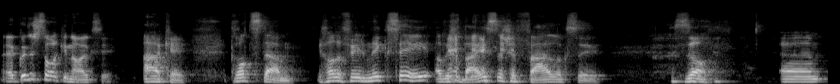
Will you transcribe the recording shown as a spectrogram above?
Äh, gut, das ist das Original gesehen. Ah, okay. Trotzdem, ich habe den Film nicht gesehen, aber ich weiß, dass ich einen Fehler gesehen. So, ähm,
